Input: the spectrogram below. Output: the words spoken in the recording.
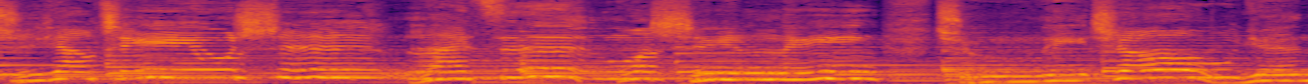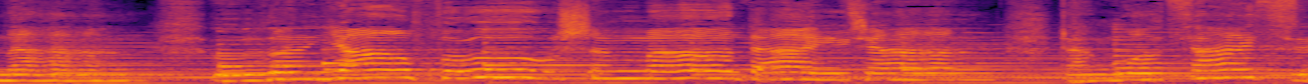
只要祭物是来自我心灵，求你就悦纳，无论要付什么代价。当我再次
